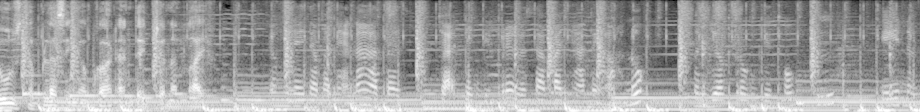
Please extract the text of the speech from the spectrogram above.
lose the blessing of God and the eternal life. ចឹងមានន័យថាបើអ្នកណាតែចាក់ចេញពីព្រះដោយសារបញ្ហាទាំងអស់នោះមិនយកត្រង់ជាធំគឺគេនឹង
